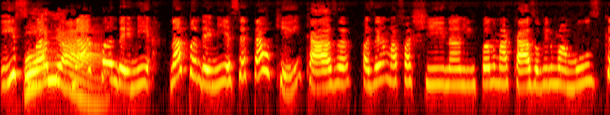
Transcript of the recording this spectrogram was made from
Isso na- Olha! Na, pandemia, na pandemia você tá o quê? Em casa, fazendo uma faxina, limpando uma casa, ouvindo uma música,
